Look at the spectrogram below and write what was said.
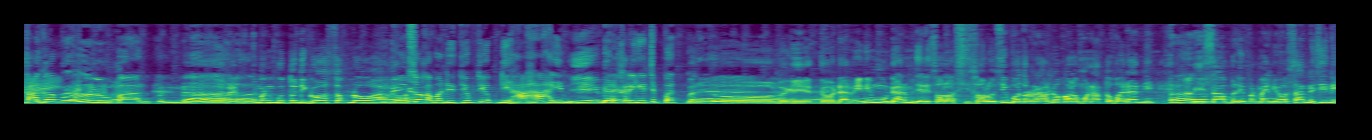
Kagak perlu, Pan. Bener, Heeh. itu cuman butuh digosok doang. ya Digosok kan? sama ditiup-tiup dihahahin Iya, biar bener. keringnya cepet. Betul begitu dan ini mudah menjadi solusi solusi buat Ronaldo kalau mau nato badannya bisa beli permen yosan di sini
